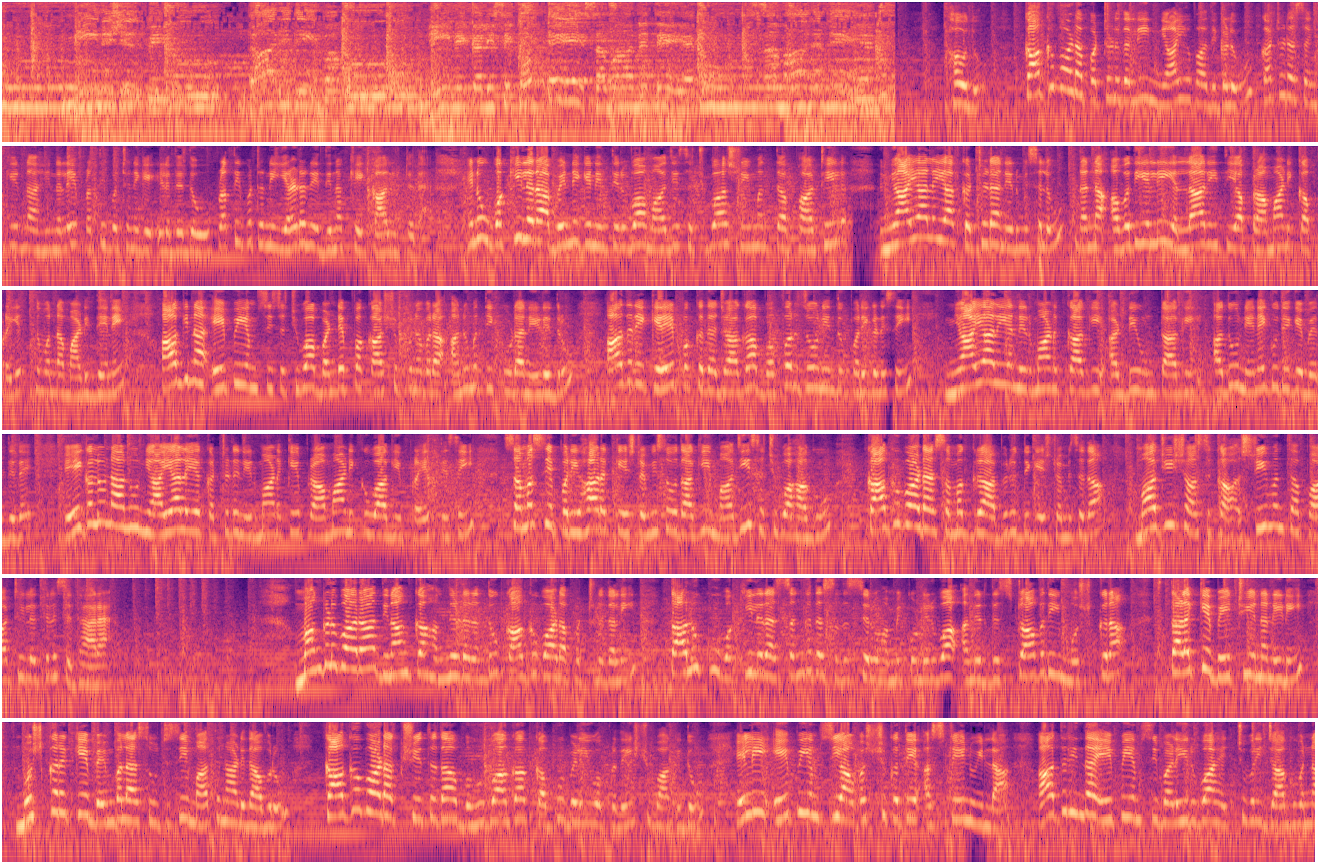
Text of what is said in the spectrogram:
ನೀನೆ ಶಿಲ್ಪಿಯು ದಾರಿದೀಪವು ನೀನೆ ಕಲಿಸಿಕೊಟ್ಟೆ ಸಮಾನತೆಯನ್ನು ಸಮಾನತೆಯನ್ನು ಹೌದು. ಕಾಗವಾಡ ಪಟ್ಟಣದಲ್ಲಿ ನ್ಯಾಯವಾದಿಗಳು ಕಟ್ಟಡ ಸಂಕೀರ್ಣ ಹಿನ್ನೆಲೆ ಪ್ರತಿಭಟನೆಗೆ ಇಳಿದಿದ್ದು, ಪ್ರತಿಭಟನೆ ಎರಡನೇ ದಿನಕ್ಕೆ ಕಾಲಿಟ್ಟಿದೆ. ಇನ್ನು ವಕೀಲರ ಬೆನ್ನಿಗೆ ನಿಂತಿರುವ ಮಾಜಿ ಸಚಿವ ಶ್ರೀಮಂತ ಪಾಟೀಲ್, ನ್ಯಾಯಾಲಯ ಕಟ್ಟಡ ನಿರ್ಮಿಸಲು ನನ್ನ ಅವಧಿಯಲ್ಲಿ ಎಲ್ಲಾ ರೀತಿಯ ಪ್ರಾಮಾಣಿಕ ಪ್ರಯತ್ನವನ್ನ ಮಾಡಿದ್ದೇನೆ. ಆಗಿನ ಎಪಿಎಂಸಿ ಸಚಿವ ಬಂಡೆಪ್ಪ ಕಾಶಪ್ಪನವರ ಅನುಮತಿ ಕೂಡ ನೀಡಿದ್ರು. ಆದರೆ ಕೆರೆ ಪಕ್ಕದ ಜಾಗ ಬಫರ್ ಝೋನ್ ಎಂದು ಪರಿಗಣಿಸಿ ನ್ಯಾಯಾಲಯ ನಿರ್ಮಾಣಕ್ಕಾಗಿ ಅಡ್ಡಿ ಉಂಟಾಗಿ ಅದು ನೆನೆಗುದಿಗೆ ಬೆದ್ದಿದೆ. ಈಗಲೂ ನಾನು ನ್ಯಾಯಾಲಯ ಕಟ್ಟಡ ನಿರ್ಮಾಣಕ್ಕೆ ಪ್ರಾಮಾಣಿಕವಾಗಿ ಪ್ರಯತ್ನಿಸಿ, ಸಮಸ್ಯೆ ಪರಿಹಾರಕ್ಕೆ ಶ್ರಮಿಸುವುದಾಗಿ ಮಾಜಿ ಸಚಿವ ಹಾಗೂ ಕಾಗವಾಡ ಸಮಗ್ರ ಅಭಿವೃದ್ಧಿಗೆ ಶ್ರಮಿಸಿದ ಮಾಜಿ ಶಾಸಕ ಶ್ರೀಮಂತ ಪಾಟೀಲ್ ತಿಳಿಸಿದ್ದಾರೆ. ಮಂಗಳವಾರ ದಿನಾಂಕ ಹನ್ನೆರಡರಂದು ಕಾಗವಾಡ ಪಟ್ಟಣದಲ್ಲಿ ತಾಲೂಕು ವಕೀಲರ ಸಂಘದ ಸದಸ್ಯರು ಹಮ್ಮಿಕೊಂಡಿರುವ ಅನಿರ್ದಿಷ್ಟಾವಧಿ ಮುಷ್ಕರ ಸ್ಥಳಕ್ಕೆ ಭೇಟಿಯನ್ನ ನೀಡಿ ಮುಷ್ಕರಕ್ಕೆ ಬೆಂಬಲ ಸೂಚಿಸಿ ಮಾತನಾಡಿದ ಅವರು ಕಾಗವಾಡ ಕ್ಷೇತ್ರದ ಬಹುಭಾಗ ಕಬ್ಬು ಬೆಳೆಯುವ ಪ್ರದೇಶವಾಗಿದ್ದು, ಇಲ್ಲಿ ಎಪಿಎಂಸಿಯ ಅವಶ್ಯಕತೆ ಅಷ್ಟೇನೂ ಇಲ್ಲ. ಆದ್ದರಿಂದ ಎಪಿಎಂಸಿ ಬಳಿ ಇರುವ ಹೆಚ್ಚುವರಿ ಜಾಗವನ್ನ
